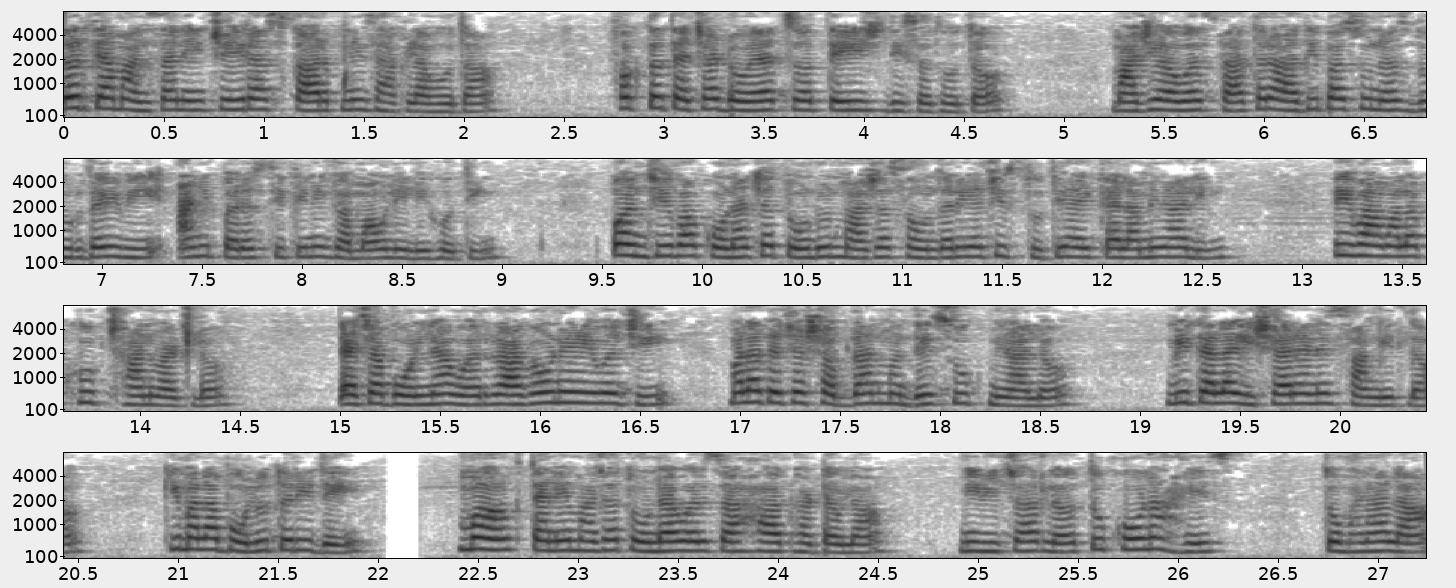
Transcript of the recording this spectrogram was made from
तर त्या माणसाने चेहरा स्कार्पने झाकला होता. फक्त त्याच्या डोळ्याचं तेज दिसत होतं. माझी अवस्था तर आधीपासूनच दुर्दैवी आणि परिस्थितीने गमावलेली होती. पण जेव्हा कोणाच्या तोंडून माझ्या सौंदर्याची स्तुती ऐकायला मिळाली तेव्हा मला खूप छान वाटलं. त्याच्या बोलण्यावर रागवण्याऐवजी मला त्याच्या शब्दांमध्ये सुख मिळालं. मी त्याला इशाऱ्याने सांगितलं की मला बोलू तरी दे. मग त्याने माझ्या तोंडावरचा हात हटवला. मी विचारलं तू कोण आहेस? तो म्हणाला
